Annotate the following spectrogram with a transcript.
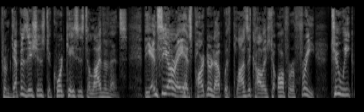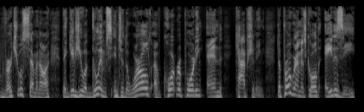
from depositions to court cases to live events. The NCRA has partnered up with Plaza College to offer a free two week virtual seminar that gives you a glimpse into the world of court reporting and captioning. The program is called A to Z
